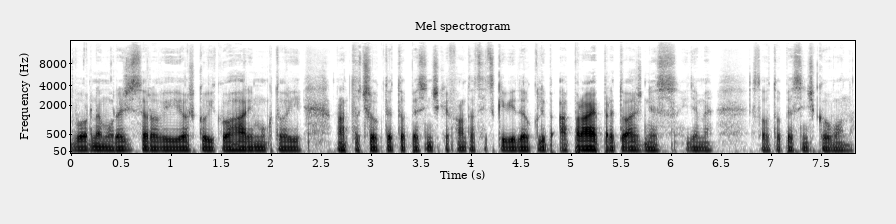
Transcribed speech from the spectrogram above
dvornému režisérovi Joškovi Kohárimu, ktorý natočil k tejto pesničke fantastický videoklip a práve preto až dnes ideme s touto pesničkou von.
